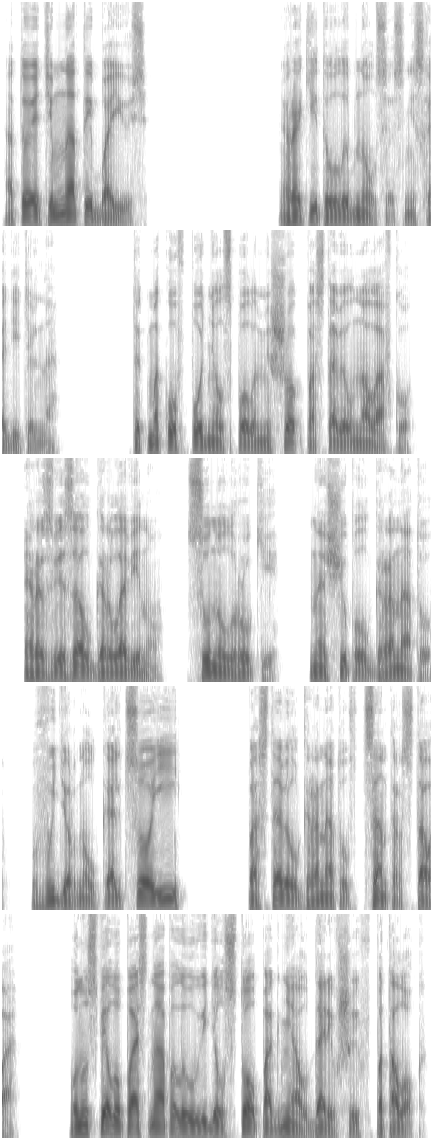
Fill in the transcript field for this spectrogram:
а то я темноты боюсь». Ракита улыбнулся снисходительно. Токмаков поднял с пола мешок, поставил на лавку. Развязал горловину, сунул руки, нащупал гранату, выдернул кольцо и... Поставил гранату в центр стола. Он успел упасть на пол и увидел столб огня, ударивший в потолок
